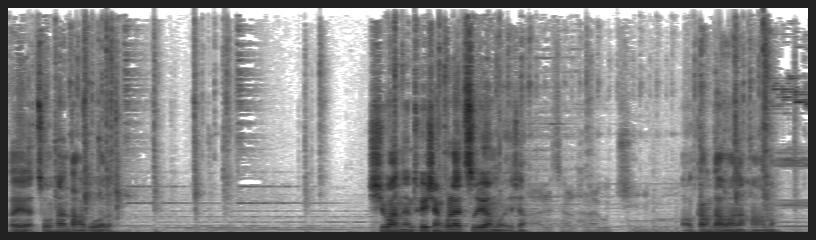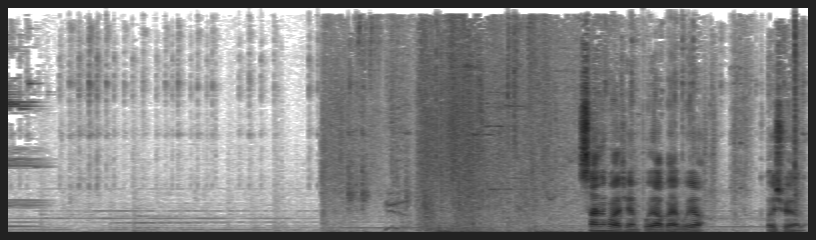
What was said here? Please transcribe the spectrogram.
可以，总算打过了。希望能推线过来支援我一下。好，刚打完了蛤蟆。三十块钱不要白不要，可缺了。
